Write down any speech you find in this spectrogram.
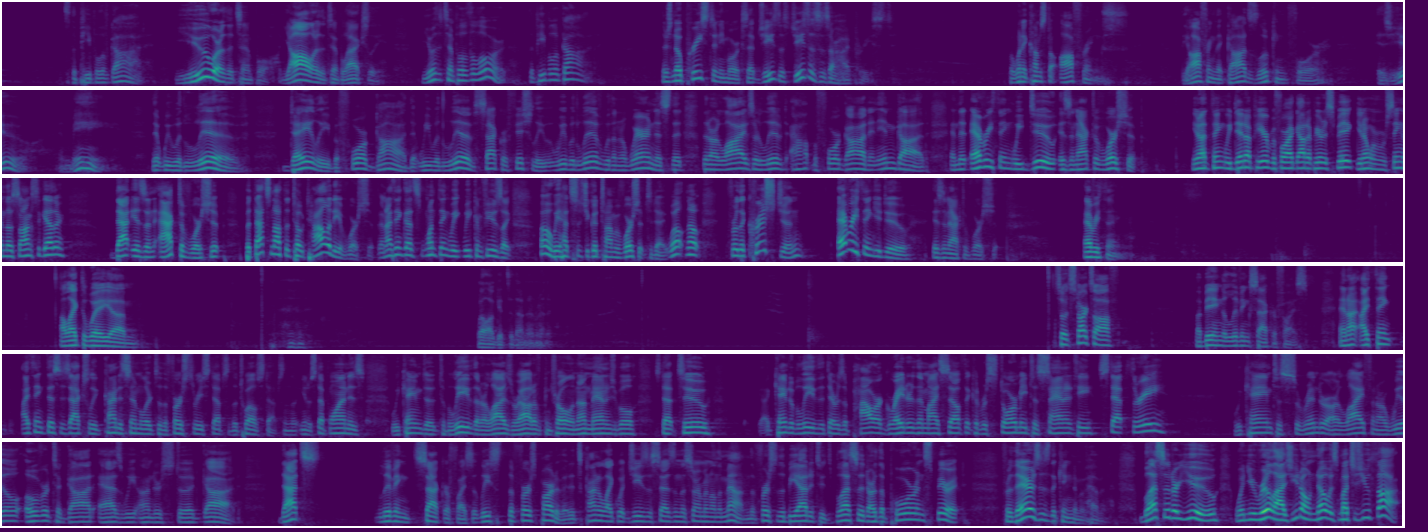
It's the people of God. You are the temple. Y'all are the temple, actually. You're the temple of the Lord, the people of God. There's no priest anymore except Jesus. Jesus is our high priest. But when it comes to offerings, the offering that God's looking for is you and me. That we would live daily before God, that we would live sacrificially, we would live with an awareness that, that our lives are lived out before God and in God, and that everything we do is an act of worship. You know that thing we did up here before I got up here to speak? You know, when we were singing those songs together? that is an act of worship, but that's not the totality of worship. And I think that's one thing we, we confuse like, oh, we had such a good time of worship today. Well, no, for the Christian, everything you do is an act of worship. Everything. I like the way, um, well, I'll get to that in a minute. So it starts off by being a living sacrifice. And I, I think I think this is actually kind of similar to the first three steps of the 12 steps. And, the, you know, step one is we came to, to believe that our lives were out of control and unmanageable. Step two, I came to believe that there was a power greater than myself that could restore me to sanity. Step three, we came to surrender our life and our will over to God as we understood God. That's living sacrifice, at least the first part of it. It's kind of like what Jesus says in the Sermon on the Mount, the first of the Beatitudes Blessed are the poor in spirit, for theirs is the kingdom of heaven. Blessed are you when you realize you don't know as much as you thought.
